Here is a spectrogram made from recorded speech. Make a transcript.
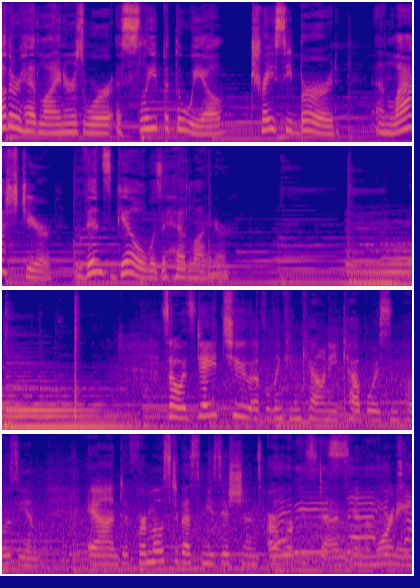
Other headliners were Asleep at the Wheel, Tracy Byrd, and last year, Vince Gill was a headliner. So it's day two of the Lincoln County Cowboy Symposium, and for most of us musicians, our work is done in the morning,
